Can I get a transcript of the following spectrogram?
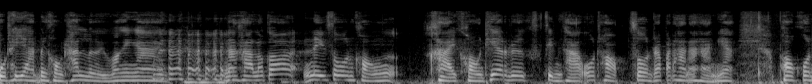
อุทยานเป็นของท่านเลยว่าง่าย ๆ นะคะ แล้วก็ในโซนของ ขายของที่ระลึกสินค้าโอท็อปโซนรับประทานอาหารเนี่ย พอคน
